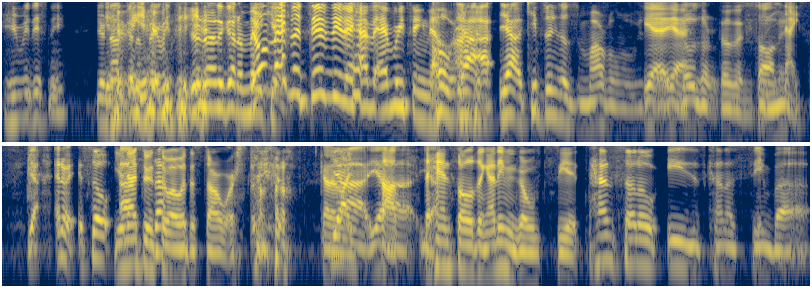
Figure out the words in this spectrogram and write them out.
You hear me, Disney? You're not gonna you make hear it. You're not gonna make it. Don't it. mess with Disney. They have everything now. Oh yeah, yeah. Keep doing those Marvel movies. yeah, Those- yeah. Those are those are solid. nice. Yeah. Anyway, so You're uh, not doing so well with the Star Wars stuff. though. Gotta Yeah, like yeah, stop. The yeah. Han Solo thing. I didn't even go see it. Han Solo is kind of Simba.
